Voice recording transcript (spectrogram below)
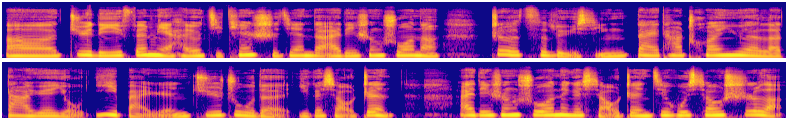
呃，距离分娩还有几天时间的爱迪生说呢，这次旅行带他穿越了大约有一百人居住的一个小镇。爱迪生说，那个小镇几乎消失了，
